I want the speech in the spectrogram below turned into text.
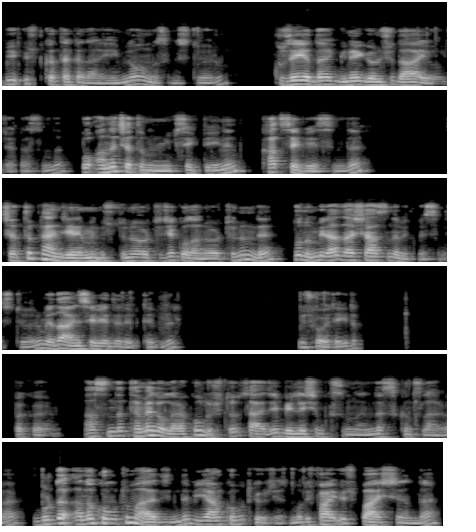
bir üst kata kadar eğimli olmasını istiyorum. Kuzey ya da güney görünüşü daha iyi olacak aslında. Bu ana çatımın yüksekliğinin kat seviyesinde çatı penceremin üstünü örtecek olan örtünün de bunun biraz aşağısında bitmesini istiyorum. Ya da aynı seviyede de bitebilir. 3 boyuta gidip bakıyorum aslında temel olarak oluştu. Sadece birleşim kısımlarında sıkıntılar var. Burada ana komutum haricinde bir yan komut göreceğiz. Modify üst başlığında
